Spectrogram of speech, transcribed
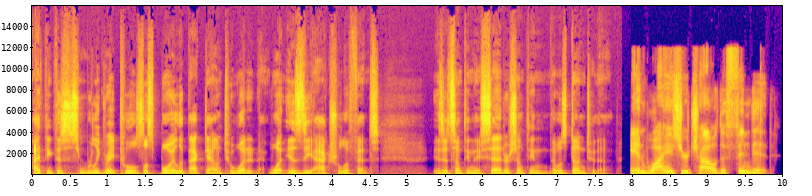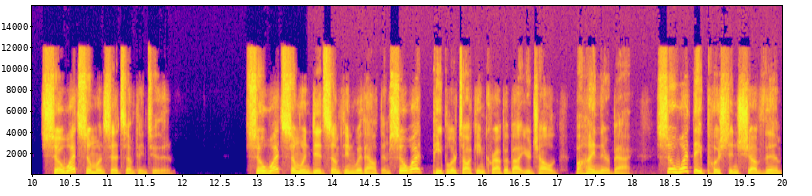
I think this is some really great tools. Let's boil it back down to what it, what is the actual offense. Is it something they said or something that was done to them? And why is your child offended? So what someone said something to them? So what someone did something without them? So what people are talking crap about your child behind their back? So what they pushed and shoved them?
